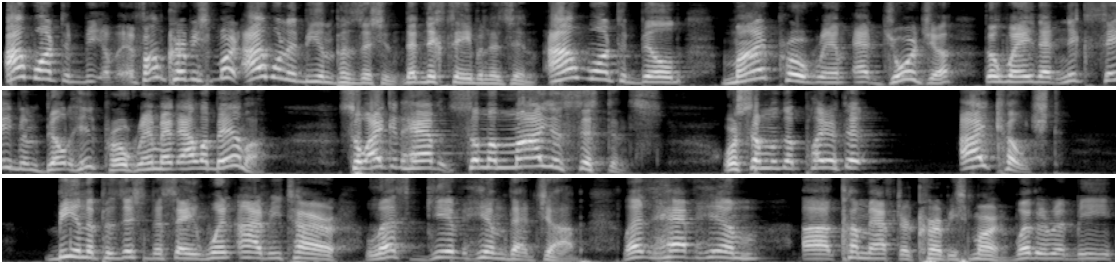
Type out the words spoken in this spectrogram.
I want to be, if I'm Kirby Smart, I want to be in a position that Nick Saban is in. I want to build my program at Georgia the way that Nick Saban built his program at Alabama. So I can have some of my assistants or some of the players that I coached be in a position to say, when I retire, let's give him that job. Let's have him uh, come after Kirby Smart, whether it be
